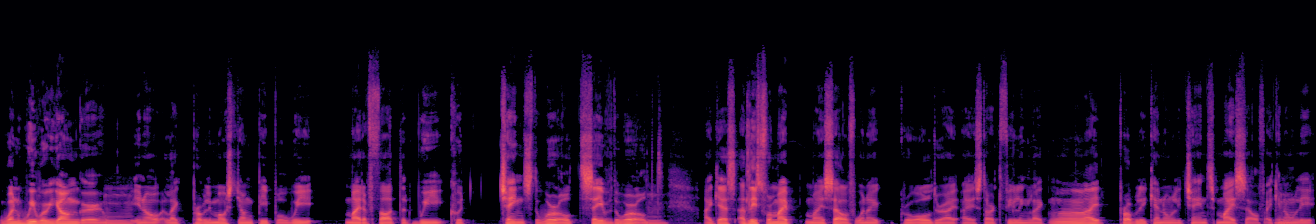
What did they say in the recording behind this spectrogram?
when we were younger, Mm. you know, like probably most young people, we might have thought that we could change the world, save the world. Mm. I guess, at least for my myself, when I grow older, I, I start feeling like "Oh, I probably can only change myself. I can Mm. only,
